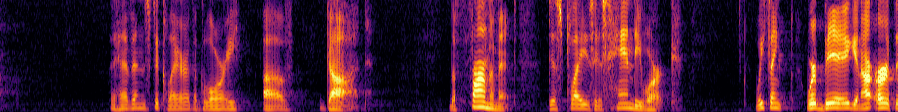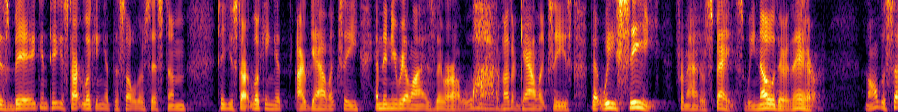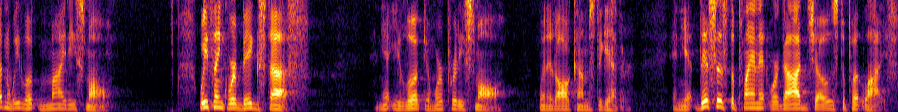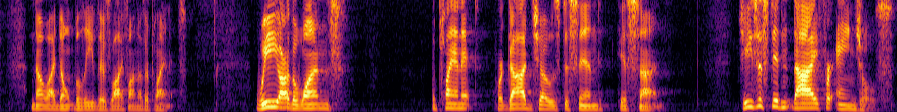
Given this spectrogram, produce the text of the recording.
The heavens declare the glory of God. The firmament displays his handiwork. We think we're big and our earth is big until you start looking at the solar system, until you start looking at our galaxy, and then you realize there are a lot of other galaxies that we see from outer space. We know they're there. And all of a sudden, we look mighty small. We think we're big stuff. And yet you look and we're pretty small when it all comes together. And yet this is the planet where God chose to put life. No, I don't believe there's life on other planets. We are the ones, the planet where God chose to send his son. Jesus didn't die for angels.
